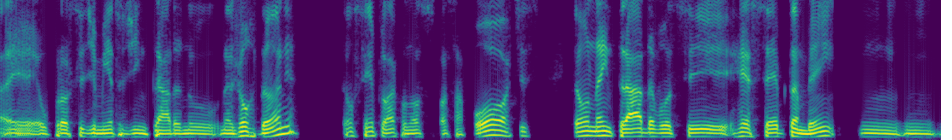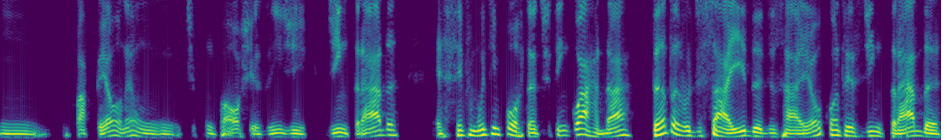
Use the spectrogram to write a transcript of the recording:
é, o procedimento de entrada no, na Jordânia, então sempre lá com nossos passaportes. Então, na entrada você recebe também um, um, um papel, né? Um tipo um voucherzinho de, de entrada. É sempre muito importante. Você tem que guardar tanto o de saída de Israel quanto esse de entrada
